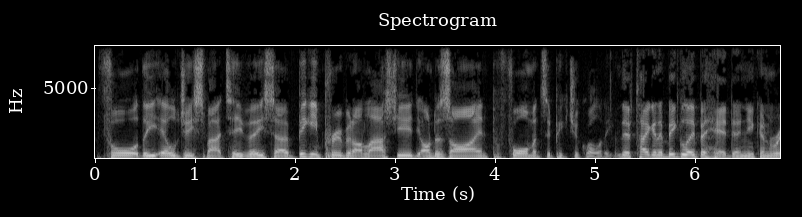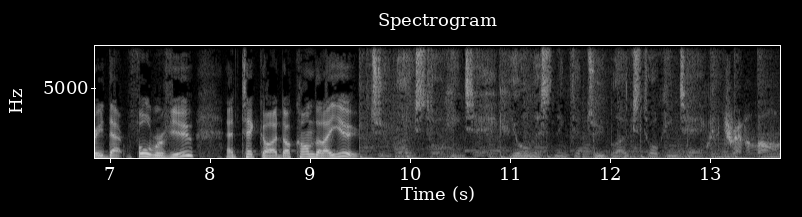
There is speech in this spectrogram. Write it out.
for the LG Smart TV. So big improvement on last year on design, performance, and picture quality. They've taken a big leap ahead, and you can read that full review at techguide.com.au. Two Blokes Talking Tech. You're listening to Two Blokes Talking Tech. with Trevor Long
